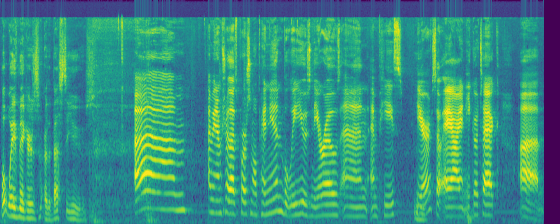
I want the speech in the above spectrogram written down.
What wave makers are the best to use? Um, I mean, I'm sure that's personal opinion, but we use Neros and MPs here, so AI and Ecotech. Um,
